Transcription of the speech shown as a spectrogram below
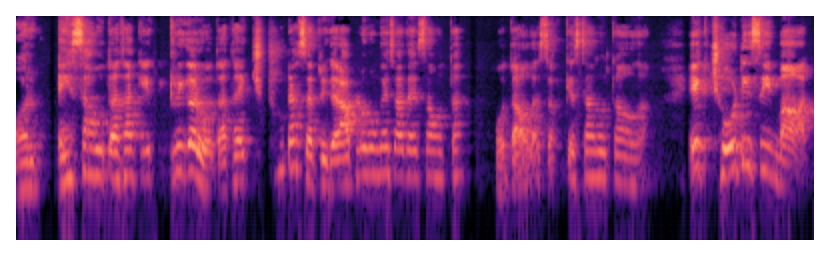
और ऐसा होता था कि एक ट्रिगर होता था, एक छोटा सा ट्रिगर आप लोगों के साथ ऐसा होता? होता होगा, सबके साथ होता होगा। एक छोटी सी बात,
